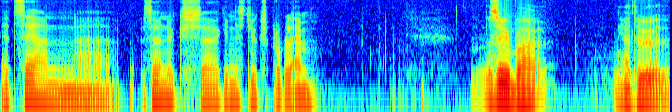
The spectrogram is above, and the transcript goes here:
et see on, äh, see on üks, äh, kindlasti üks probleem. see juba nii-öelda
